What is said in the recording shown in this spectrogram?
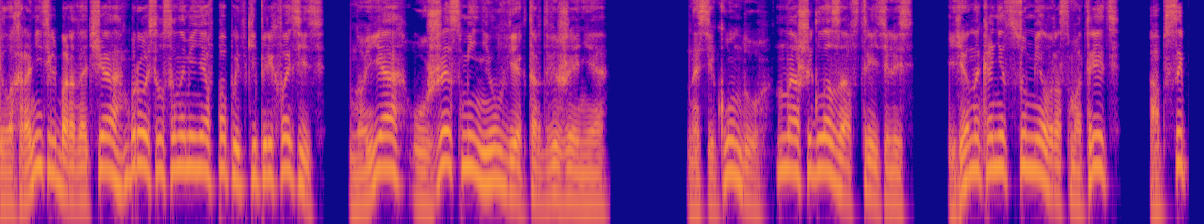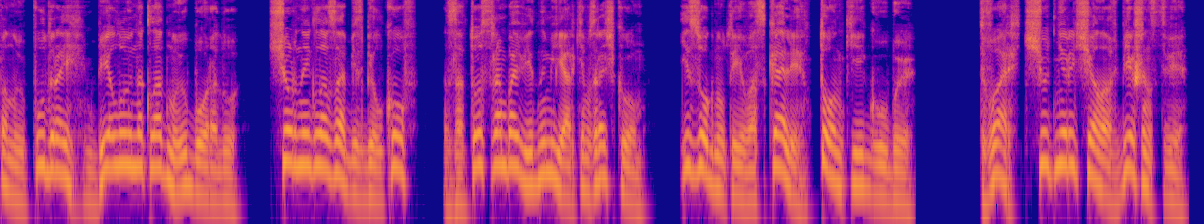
Телохранитель бородача бросился на меня в попытке перехватить, но я уже сменил вектор движения. На секунду наши глаза встретились. Я, наконец, сумел рассмотреть обсыпанную пудрой белую накладную бороду, черные глаза без белков, зато с ромбовидным ярким зрачком, изогнутые в оскале тонкие губы. Тварь чуть не рычала в бешенстве,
